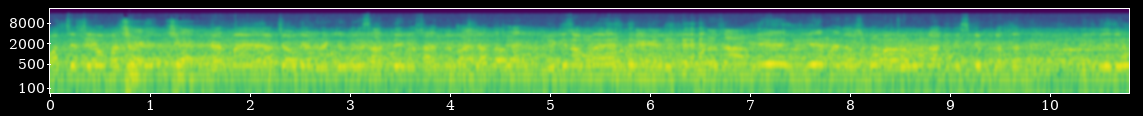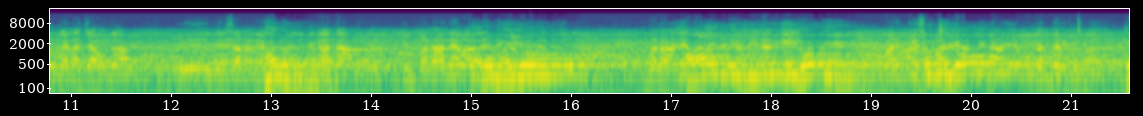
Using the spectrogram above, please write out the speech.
तो अच्छे अच्छे लोग फंसे होंगे खैर मैं अच्छा हो गया डायरेक्टर मेरे साथ थे कि शायद मैं फंस जाता। लेकिन अब मैं हैं, सा। ये ये मैं दर्शकों पर छोड़ूँगा कि किसके मुकद्दर में लेकिन ये ज़रूर कहना चाहूँगा कि जैसा मैंने हेलो। पहले भी कहा था कि बनाने वाले अरे ने भाइयों बनाने वाले कभी ना की लोग हैं पर किस कुछ लोग मिला ये मुकद्दर की बात।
